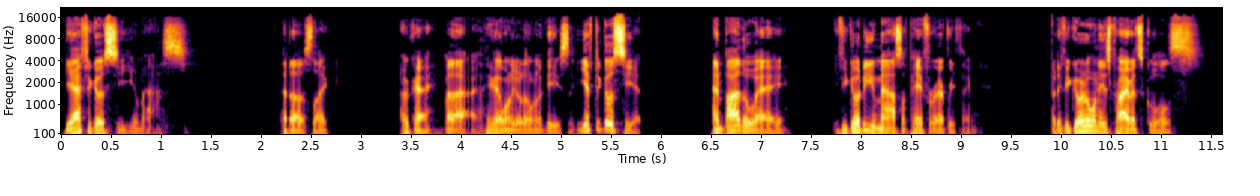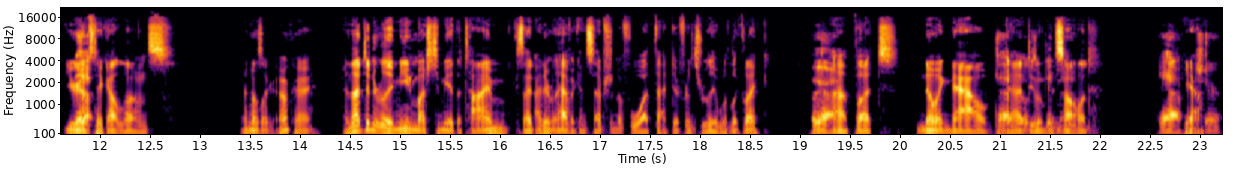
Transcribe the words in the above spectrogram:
You have to go see UMass. And I was like, okay, but I, I think I want to go to one of these. Like, you have to go see it. And by the way, if you go to UMass, I'll pay for everything. But if you go to one of these private schools, you're gonna have to take out loans. And I was like, okay. And that didn't really mean much to me at the time because I, I didn't really have a conception of what that difference really would look like. Oh yeah, Uh, but knowing now, That dad doing me solid. yeah, for yeah. sure.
